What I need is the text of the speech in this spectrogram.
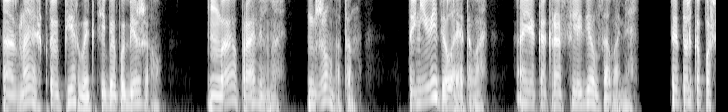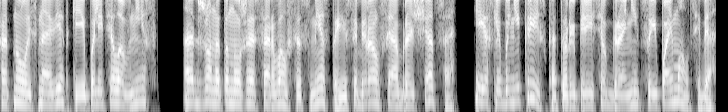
А знаешь, кто первый к тебе побежал?» «Да, правильно, Джонатан. Ты не видела этого, а я как раз следил за вами. Ты только пошатнулась на ветке и полетела вниз, а Джонатан уже сорвался с места и собирался обращаться, если бы не Крис, который пересек границу и поймал тебя.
